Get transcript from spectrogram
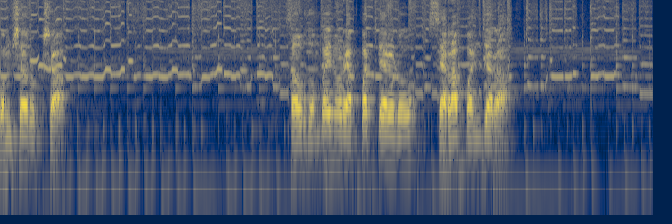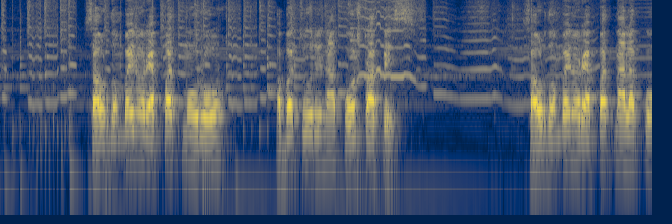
ವಂಶವೃಕ್ಷ. ಸಾವಿರದ ಒಂಬೈನೂರ ಎಪ್ಪತ್ತೆರಡು ಶರಪಂಜರ ಸಾವಿರದ ಒಂಬೈನೂರ ಎಪ್ಪತ್ತ್ಮೂರು ಅಬಚೂರಿನ ಪೋಸ್ಟ್ ಆಫೀಸ್. ಸಾವಿರದ ಒಂಬೈನೂರ ಎಪ್ಪತ್ನಾಲ್ಕು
